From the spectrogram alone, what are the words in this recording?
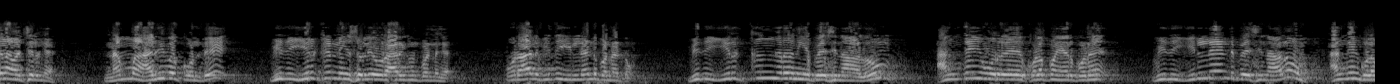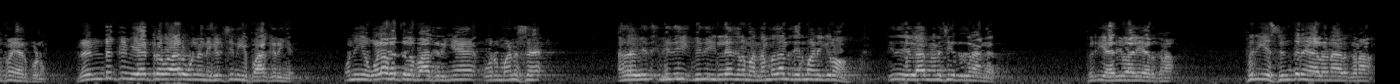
எல்லாம் வச்சிருங்க. நம்ம அறிவை கொண்டு விதி இருக்குன்னு நீங்க சொல்லி ஒரு ஆர்குமெண்ட் பண்ணுங்க. ஒரு ஆள் விதி இல்லைன்னு பண்ணட்டும். விதி இருக்குங்கிற நீங்க பேசினாலும் அங்கேயும் ஒரு குழப்பம் ஏற்படும். விதி இல்லைன்னு பேசினாலும் அங்கேயும் குழப்பம் ஏற்படும். ரெண்டுக்கும் ஏற்றவாறு உள்ள நிகழ்ச்சி நீங்க பாக்குறீங்க. நீங்க உலகத்துல பாக்குறீங்க ஒரு மனுஷன் அதாவது விதி விதி விதி இல்லைங்கிற மாதிரி நம்ம தானே தீர்மானிக்கிறோம். இது எல்லாரும் நினைச்சிட்டு இருக்கிறாங்க. பெரிய அறிவாளியா இருக்கிறான். பெரிய சிந்தனையாளனா இருக்கிறான்.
